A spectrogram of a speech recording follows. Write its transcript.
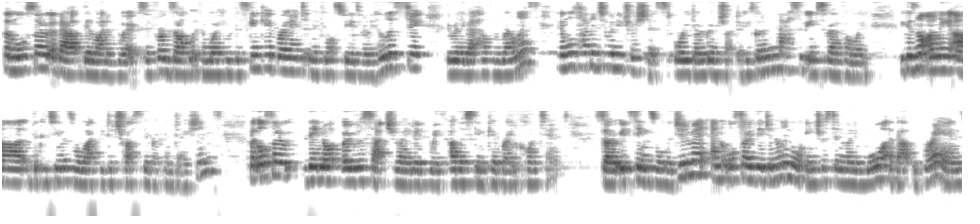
but more so about their line of work. So, for example, if I'm working with a skincare brand and their philosophy is really holistic, they're really about health and wellness, then we'll tap into a nutritionist or a yoga instructor who's got a massive Instagram following because not only are the consumers more likely to trust their recommendations, but also they're not oversaturated with other skincare brand content. So it seems more legitimate, and also they're generally more interested in learning more about the brand.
